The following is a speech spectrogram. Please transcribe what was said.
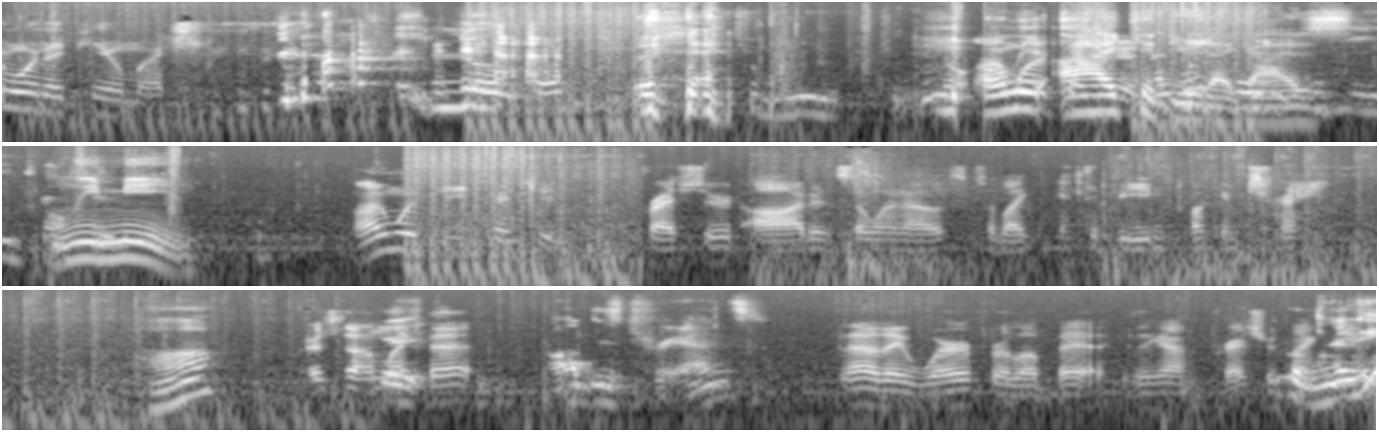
I want to kill myself. no. No, I Only want I attention. can do that, guys. Only me. I want the attention. Pressured, odd, and someone else to like into being fucking trained Huh? or something Wait. like that. Odd is trans? No, they were for a little bit. They got pressured like really?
